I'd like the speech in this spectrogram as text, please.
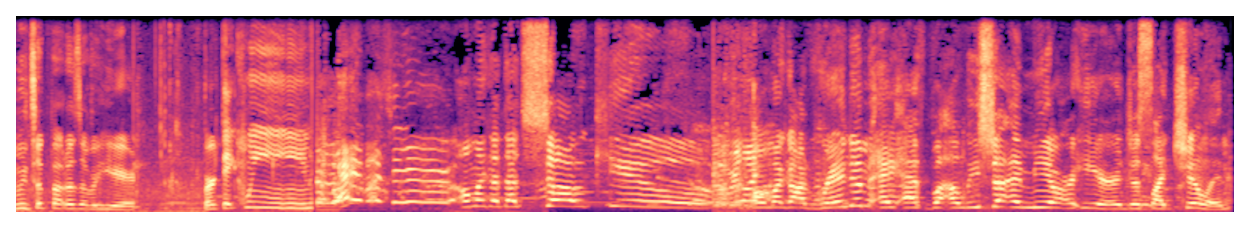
We took photos over here. Birthday queen. Oh my god, that's so cute. Oh my god, random AF, but Alicia and Mia are here just like chilling.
